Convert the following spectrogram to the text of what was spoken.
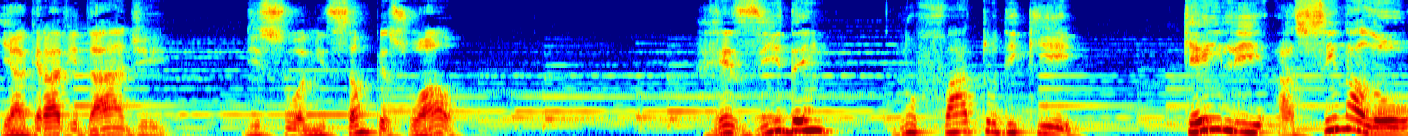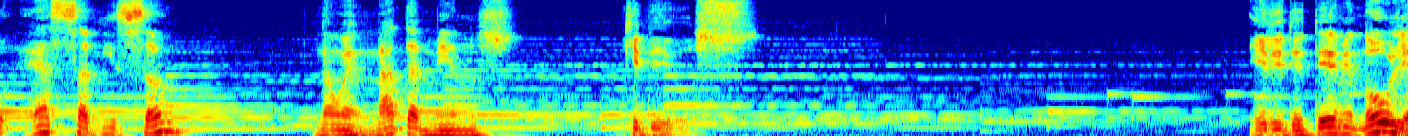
e a gravidade de sua missão pessoal residem no fato de que quem lhe assinalou essa missão não é nada menos que Deus. Ele determinou-lhe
